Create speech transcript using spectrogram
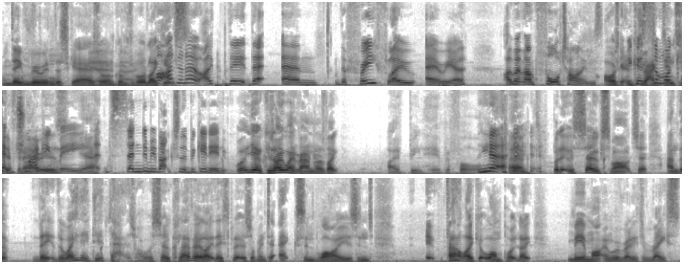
They ruined the scares Yeah, or no. uncomfortable. Like well, I don't know. I the the um the free flow area. I went around four times. I was getting because dragged someone into kept different dragging areas, me, yeah. and sending me back to the beginning. Well, yeah, because I went round and I was like, I've been here before. Yeah. Um, but it was so smart to, and the they, the way they did that as well was so clever. Like they split us up into X and Y's, and it felt like at one point like. Me and Martin were ready to race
